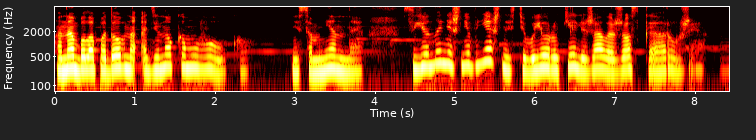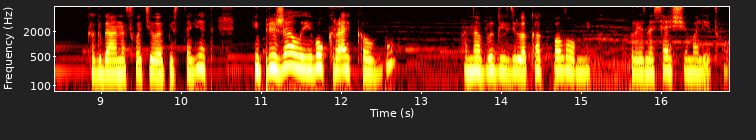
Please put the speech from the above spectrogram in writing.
Она была подобна одинокому волку. Несомненная, с ее нынешней внешностью в ее руке лежало жесткое оружие. Когда она схватила пистолет и прижала его край к колбу, она выглядела как паломник, произносящий молитву.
